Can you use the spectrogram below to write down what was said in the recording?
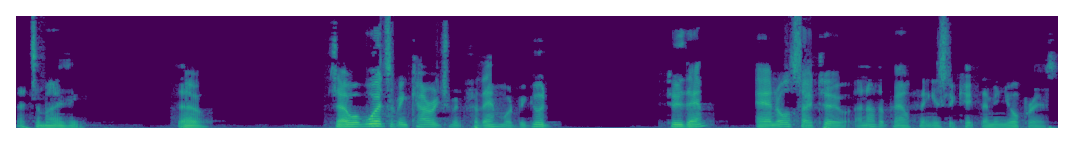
That's amazing. So, so words of encouragement for them would be good to them. And also, too, another powerful thing is to keep them in your prayers.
